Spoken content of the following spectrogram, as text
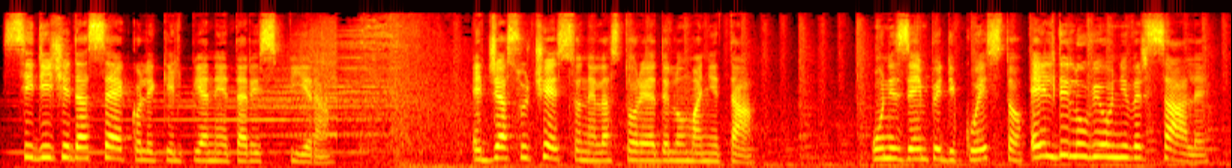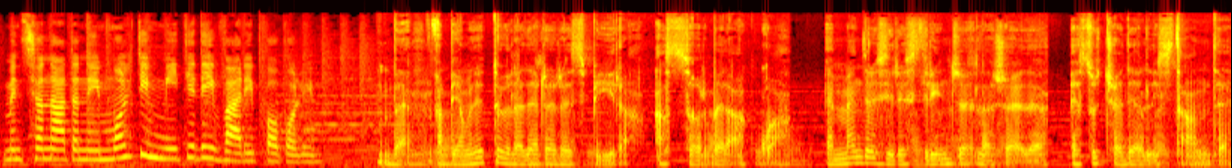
Si dice da secoli che il pianeta respira. È già successo nella storia dell'umanità. Un esempio di questo è il diluvio universale, menzionato nei molti miti dei vari popoli. Beh, abbiamo detto che la Terra respira, assorbe l'acqua e mentre si restringe la cede e succede all'istante,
